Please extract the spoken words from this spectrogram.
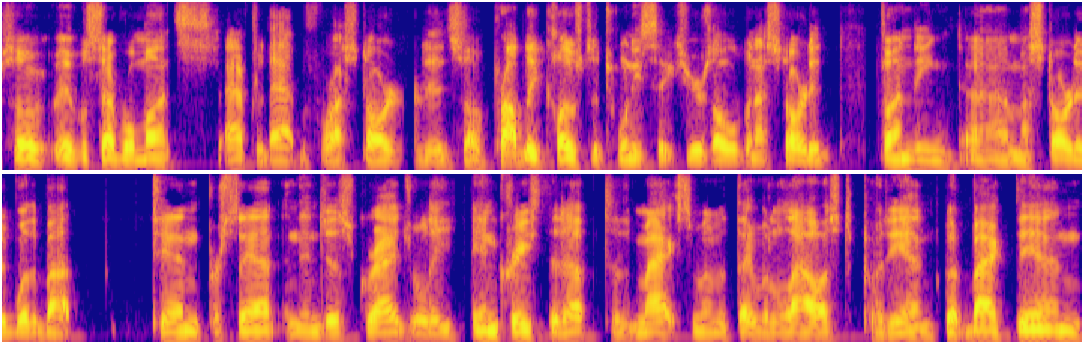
so it was several months after that before I started. So probably close to 26 years old when I started funding. Um, I started with about 10% and then just gradually increased it up to the maximum that they would allow us to put in. But back then,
